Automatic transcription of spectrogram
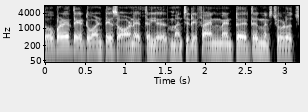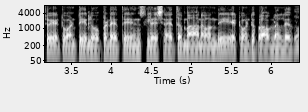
లోపడైతే ఎటువంటి సౌండ్ అయితే లేదు. మంచి రిఫైన్మెంట్ అయితే మీరు చూడొచ్చు. ఎటువంటి లోపడైతే ఇన్సులేషన్ అయితే బాగానే ఉంది. ఎటువంటి ప్రాబ్లం లేదు.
